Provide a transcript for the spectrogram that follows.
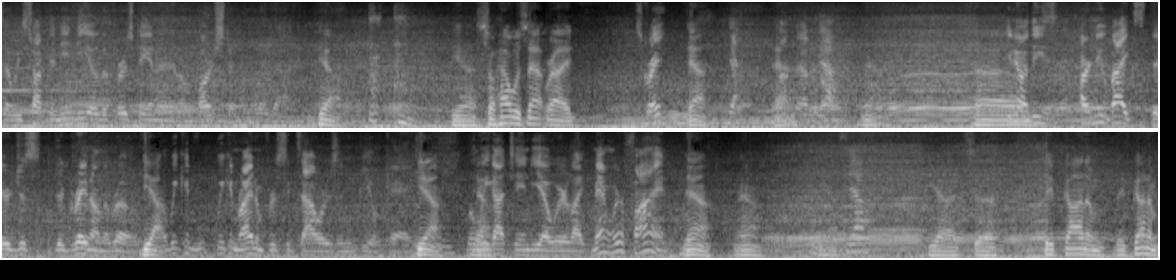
So we stopped in Indio the first day and then on Barstow on the way back. yeah, yeah. So how was that ride? It's great. Yeah, Yeah. Yeah. Not bad at Yeah. all. yeah. You know Um, these our new bikes. They're just they're great on the road. Yeah. You know, we can we can ride them for six hours and be okay. Yeah, When yeah, we got to Indio, we were like, man, we're fine. yeah, yeah, Yeah. yeah. It's uh, they've got them, they've got them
